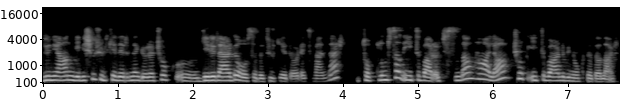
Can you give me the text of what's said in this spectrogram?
dünyanın gelişmiş ülkelerine göre çok e, gerilerde olsa da Türkiye'de öğretmenler toplumsal itibar açısından hala çok itibarlı bir noktadalar.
